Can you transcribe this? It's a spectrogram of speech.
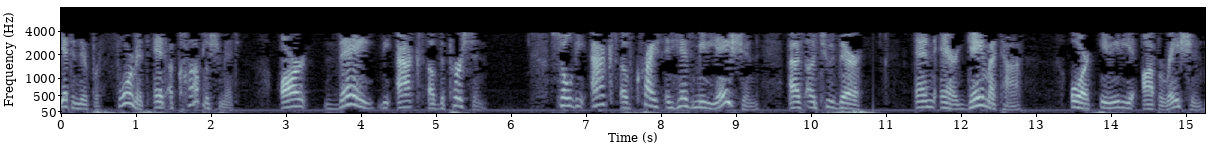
Yet in their performance and accomplishment are they the acts of the person. So the acts of Christ in his mediation, as unto their energemata, or immediate operation,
